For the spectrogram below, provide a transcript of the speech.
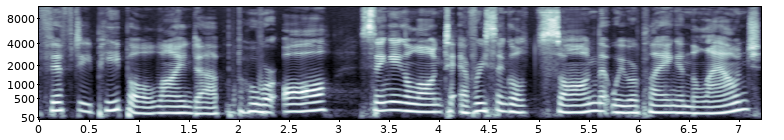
50 people lined up who were all singing along to every single song that we were playing in the lounge.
